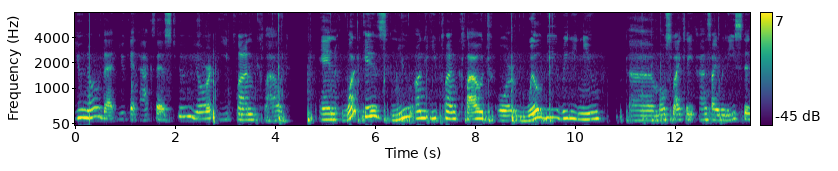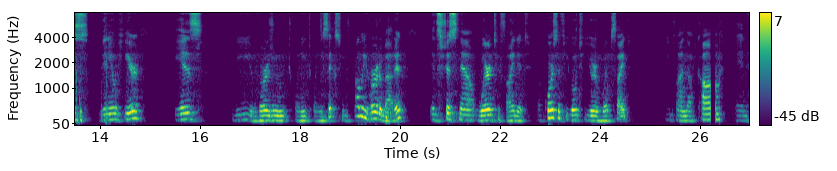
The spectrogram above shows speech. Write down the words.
you know that you get access to your ePlan Cloud. And what is new on the ePlan Cloud or will be really new, uh, most likely as I release this video here, is the version 2026. You've probably heard about it. It's just now where to find it. Of course, if you go to your website, eplan.com, and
